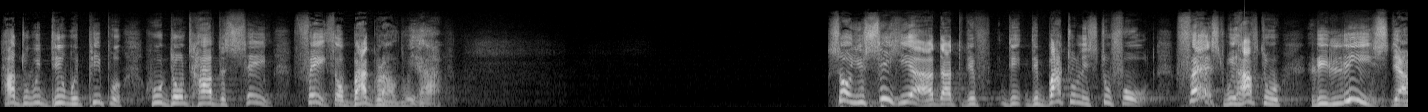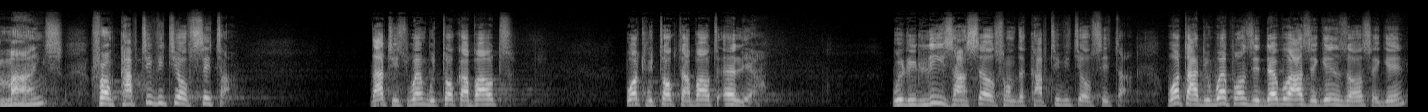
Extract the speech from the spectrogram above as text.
How do we deal with people who don't have the same faith or background we have? So you see here that the, the, the, battle is twofold. First, we have to release their minds from captivity of Satan. That is when we talk about what we talked about earlier. We release ourselves from the captivity of Satan. What are the weapons the devil has against us again?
